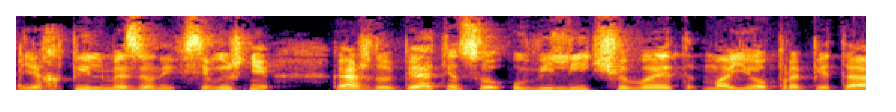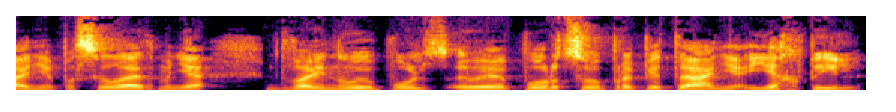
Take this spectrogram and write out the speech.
Яхпиль Мезони. Всевышний каждую пятницу увеличивает мое пропитание, посылает мне двойную э, порцию пропитания. Яхпиль.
